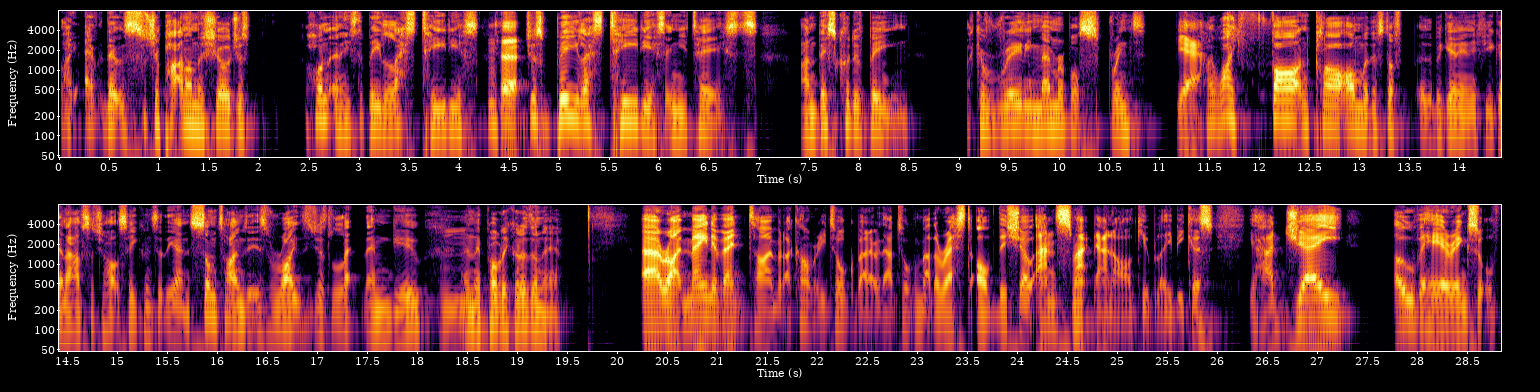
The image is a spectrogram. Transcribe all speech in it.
like ev- there was such a pattern on the show. Just Hunter needs to be less tedious. just be less tedious in your tastes, and this could have been like a really memorable sprint. Yeah, Like, why fart and claw on with the stuff at the beginning if you're going to have such a hot sequence at the end? Sometimes it is right to just let them go, and they probably could have done here. Uh, right, main event time, but I can't really talk about it without talking about the rest of this show and SmackDown, arguably, because you had Jey overhearing, sort of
